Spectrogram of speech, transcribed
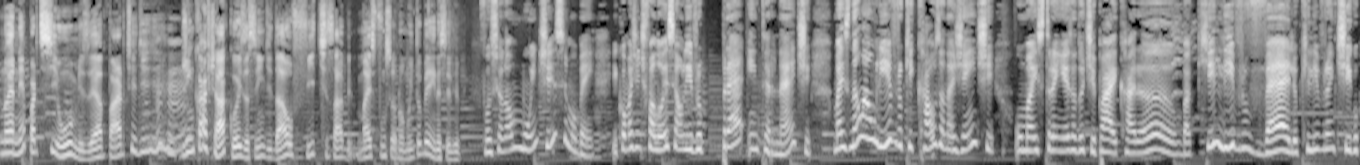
não é nem a parte de ciúmes, é a parte de, de encaixar a coisa assim, de dar o fit, sabe? Mas funcionou muito bem nesse livro. Funcionou muitíssimo bem. E como a gente falou, esse é um livro pré-internet, mas não é um livro que causa na gente uma estranheza do tipo, ai caramba, que livro velho, que livro antigo.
